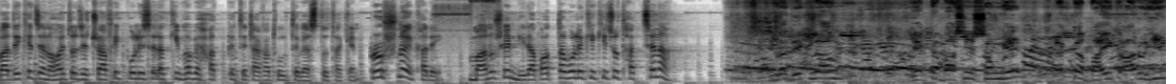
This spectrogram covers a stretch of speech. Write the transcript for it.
বা দেখেছেন হয়তো যে ট্রাফিক পুলিশেরা কীভাবে হাত পেতে টাকা তুলতে ব্যস্ত থাকেন। প্রশ্ন এখানে, মানুষের নিরাপত্তা বলে কি কিছু থাকছে না? আমরা দেখলাম একটা বাসের সঙ্গে একটা বাইক আরোহীর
